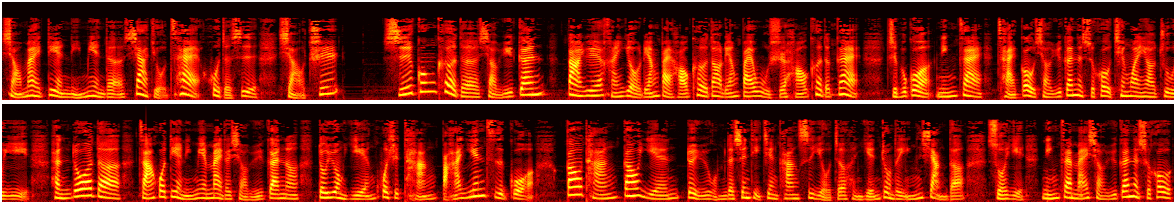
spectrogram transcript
小卖店里面的下酒菜或者是小吃。十公克的小鱼干。大约含有两百毫克到两百五十毫克的钙，只不过您在采购小鱼干的时候，千万要注意，很多的杂货店里面卖的小鱼干呢，都用盐或是糖把它腌制过，高糖高盐对于我们的身体健康是有着很严重的影响的，所以您在买小鱼干的时候，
